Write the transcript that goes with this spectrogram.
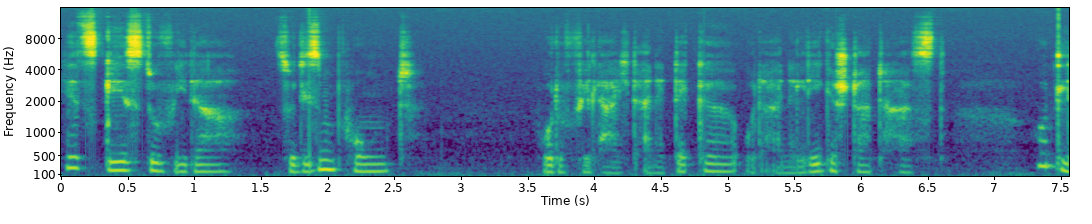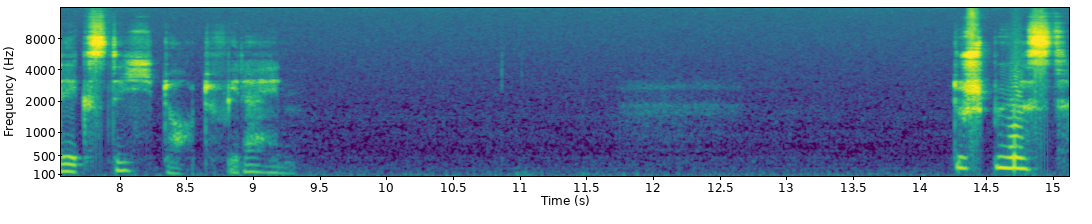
Jetzt gehst du wieder zu diesem Punkt, wo du vielleicht eine Decke oder eine Liegestatt hast und legst dich dort wieder hin. Du spürst,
